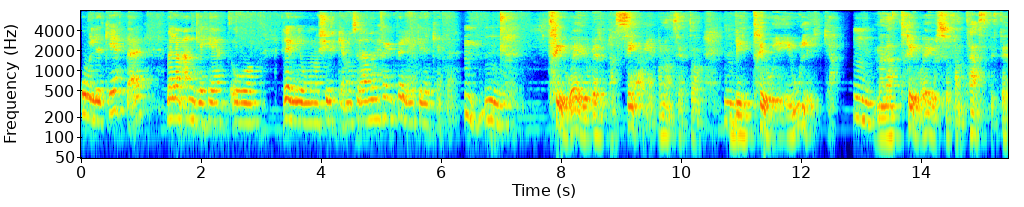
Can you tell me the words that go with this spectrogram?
olikheter mellan andlighet och religion och kyrkan och sådär. Men vi har ju väldigt mycket likheter. tro är ju väldigt personlig på något sätt. Och Vi tror är olika. Men att tro är ju så fantastiskt. Det,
